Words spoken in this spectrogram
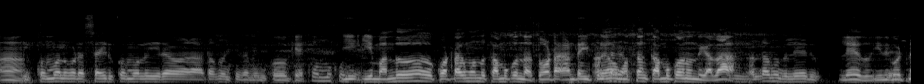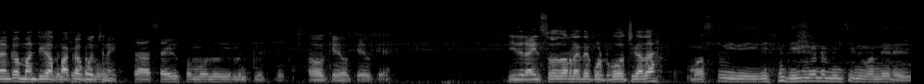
ఆ, ఈ కొమ్మలు కూడా సైడ్ కొమ్మలు రావటం మంచిగా. ఓకే. ఈ మందు కొట్టక ముందు కమ్ముకుందా తోట? అంటే ఇప్పుడేమో మొత్తం కమ్ముకొని ఉంది కదా? అంత ముందు లేదు. లేదు. ఇది కొట్టినాక మంచిగా పక్కకు వచ్చినాయి. సైడ్ కొమ్మలు మంచిగా వచ్చినాయి. Okay okay okay. ఇది రైతు సోదరులు అయితే కొట్టుకోవచ్చు కదా? మస్తు ఇది దీనికంటే మించింది మందే లేదు.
